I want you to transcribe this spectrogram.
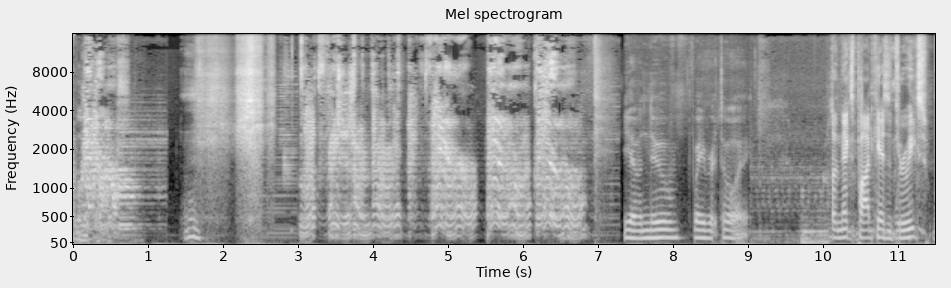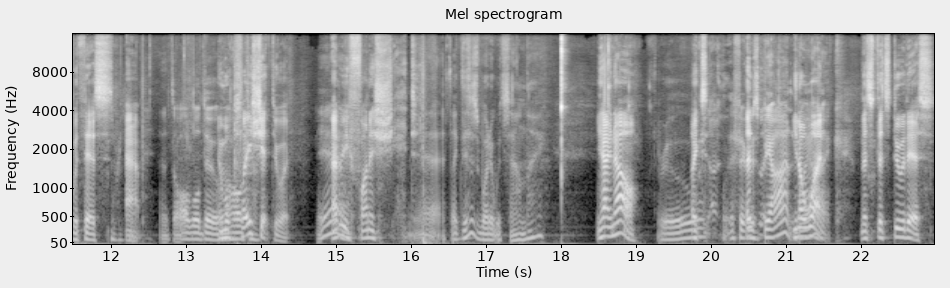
Robovox. Lock faces on target. Fire. Pew, pew. You have a new favorite toy. the next podcast in three weeks with this app, That's all we'll do. and we'll play time. shit through it. Yeah. That'd be fun as shit. Yeah, it's like this is what it would sound like Yeah, I know. through. Like, if it uh, was beyond. you know what? Let's let's do this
